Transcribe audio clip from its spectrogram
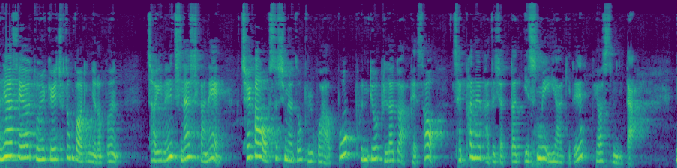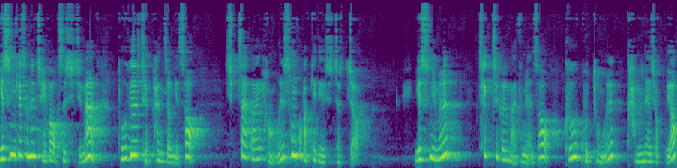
안녕하세요. 동일교회 초등부 어린 여러분. 저희는 지난 시간에 죄가 없으심에도 불구하고 본디오 빌라도 앞에서 재판을 받으셨던 예수님의 이야기를 배웠습니다. 예수님께서는 죄가 없으시지만 그 재판정에서 십자가의 형을 선고받게 되셨죠. 예수님은 책직을 맞으면서 그 고통을 감내하셨고요.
